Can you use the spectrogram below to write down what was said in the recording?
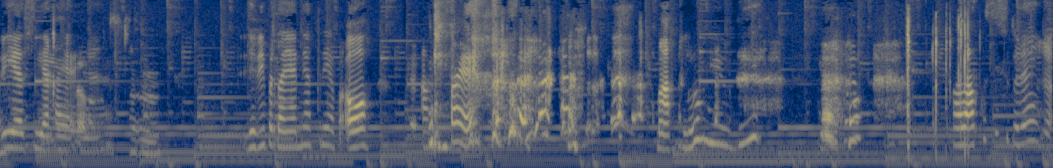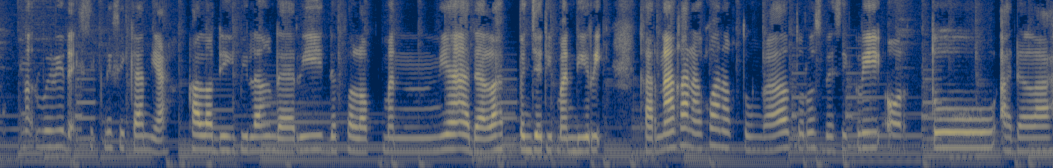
iya sih ya kayaknya. Mm-mm. jadi pertanyaannya Tri apa? Oh apa ya? Maklum Yubi kalau aku sih sebenarnya nggak not really that signifikan ya kalau dibilang dari developmentnya adalah menjadi mandiri karena kan aku anak tunggal terus basically ortu adalah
